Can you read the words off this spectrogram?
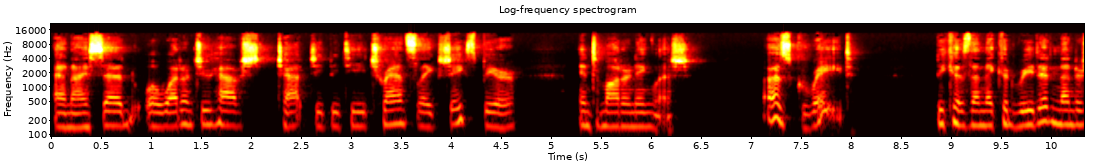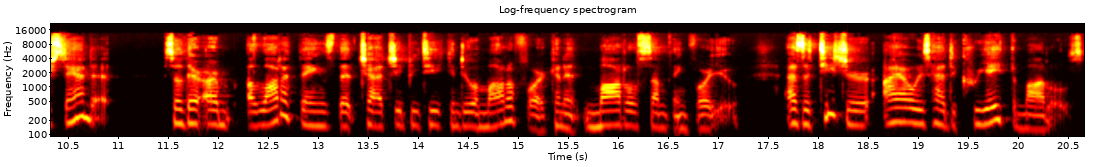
and I said, well, why don't you have ChatGPT translate Shakespeare into modern English? That was great because then they could read it and understand it. So there are a lot of things that ChatGPT can do a model for. Can it model something for you? As a teacher, I always had to create the models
